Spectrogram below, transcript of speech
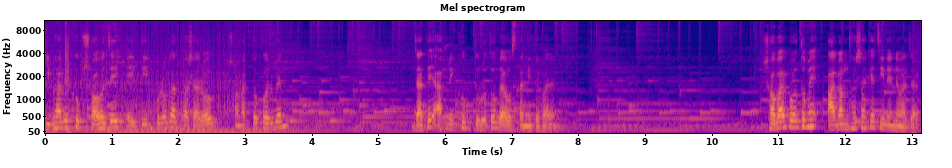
কীভাবে খুব সহজেই এই তিন প্রকার ধসা রোগ শনাক্ত করবেন, যাতে আপনি খুব দ্রুত ব্যবস্থা নিতে পারেন। সবার প্রথমে আগাম ধসাকে চিনে নেওয়া যাক।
